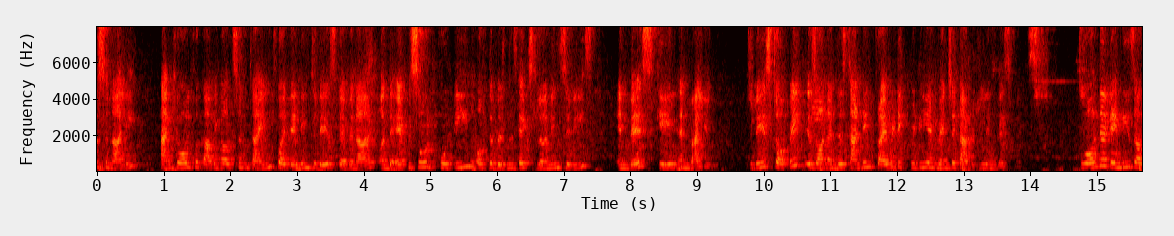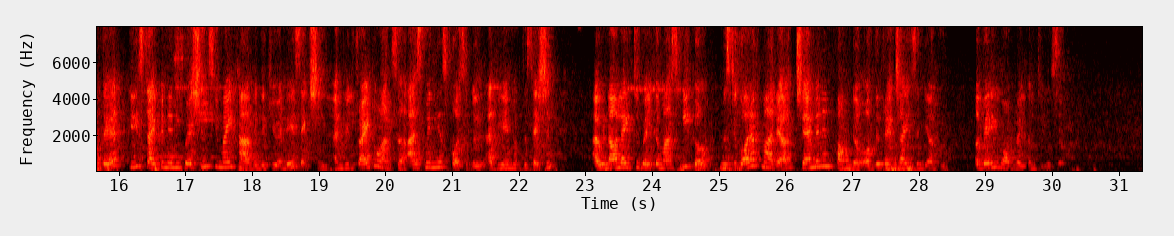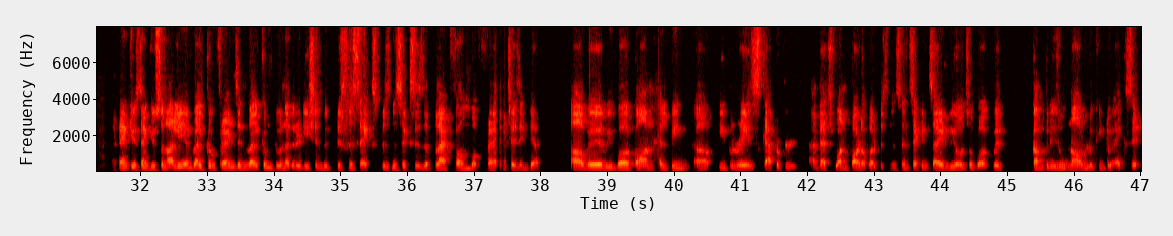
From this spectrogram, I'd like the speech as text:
Is Sonali. Thank you all for carving out some time for attending today's webinar on the episode 14 of the BusinessEx learning series, Invest, Scale and Value. Today's topic is on understanding private equity and venture capital investments. To all the attendees out there, please type in any questions you might have in the Q&A section and we'll try to answer as many as possible at the end of the session. I would now like to welcome our speaker, Mr. Gaurav Marya, Chairman and Founder of the Franchise India Group. A very warm welcome to you, sir. Thank you, thank you, Sonali, and welcome, friends, and welcome to another edition with BusinessEx. BusinessEx is the platform of Franchise India, uh, where we work on helping uh, people raise capital, and that's one part of our business. And second side, we also work with companies who are now looking to exit.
